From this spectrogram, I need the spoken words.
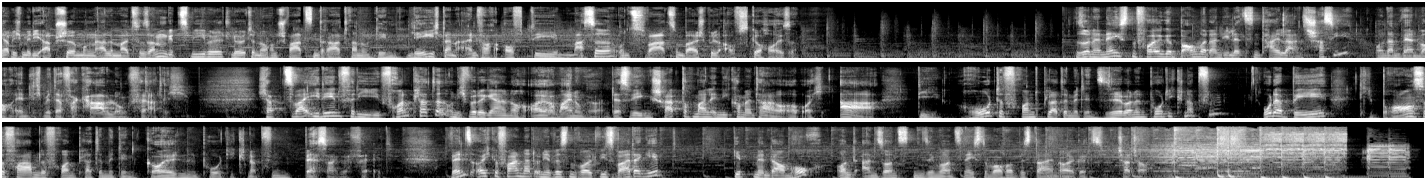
Hier habe ich mir die Abschirmungen alle mal zusammengezwiebelt, löte noch einen schwarzen Draht dran und den lege ich dann einfach auf die Masse und zwar zum Beispiel aufs Gehäuse. So, in der nächsten Folge bauen wir dann die letzten Teile ans Chassis und dann werden wir auch endlich mit der Verkabelung fertig. Ich habe zwei Ideen für die Frontplatte und ich würde gerne noch eure Meinung hören. Deswegen schreibt doch mal in die Kommentare, ob euch A, die rote Frontplatte mit den silbernen Poti-Knöpfen oder B, die bronzefarbene Frontplatte mit den goldenen Poti-Knöpfen besser gefällt. Wenn es euch gefallen hat und ihr wissen wollt, wie es weitergeht, gebt mir einen Daumen hoch und ansonsten sehen wir uns nächste Woche. Bis dahin, euer Götz. Ciao, ciao.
